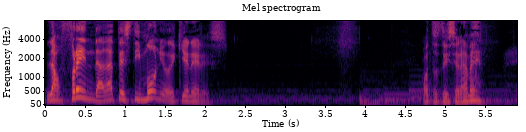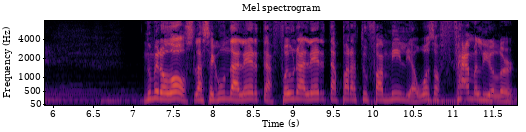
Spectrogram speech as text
La ofrenda da testimonio de quién eres. ¿Cuántos dicen amén? Número dos, la segunda alerta fue una alerta para tu familia. Was a family alert.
